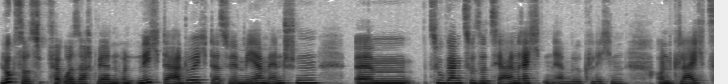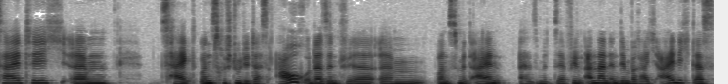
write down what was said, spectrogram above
Luxus verursacht werden und nicht dadurch, dass wir mehr Menschen ähm, Zugang zu sozialen Rechten ermöglichen. Und gleichzeitig ähm, zeigt unsere Studie das auch oder sind wir ähm, uns mit allen, also mit sehr vielen anderen in dem Bereich einig, dass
